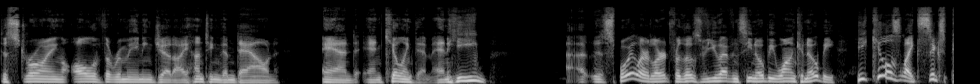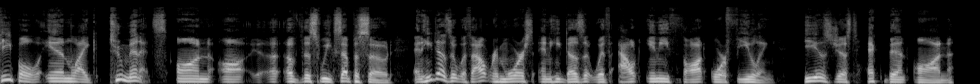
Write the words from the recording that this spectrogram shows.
destroying all of the remaining jedi hunting them down and and killing them and he uh, spoiler alert for those of you who haven't seen obi-wan kenobi he kills like six people in like two minutes on uh, of this week's episode and he does it without remorse and he does it without any thought or feeling. He is just heck bent on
